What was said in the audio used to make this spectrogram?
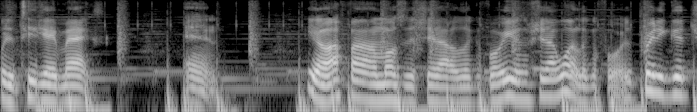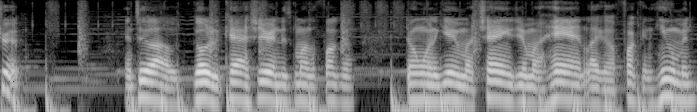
with the TJ Maxx. And, you know, I found most of the shit I was looking for, even some shit I wasn't looking for. It was a pretty good trip. Until I go to the cashier and this motherfucker don't want to give me my change in my hand like a fucking human.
